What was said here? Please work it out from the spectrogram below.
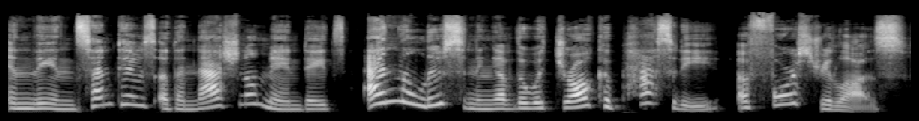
in the incentives of the national mandates and the loosening of the withdrawal capacity of forestry laws.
